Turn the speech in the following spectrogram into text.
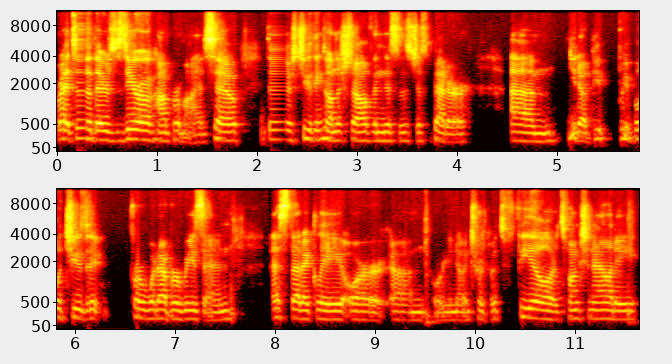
right? So there's zero compromise. So there's two things on the shelf and this is just better um, you know, pe people choose it for whatever reason, aesthetically or, um, or, you know, in terms of its feel or its functionality.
